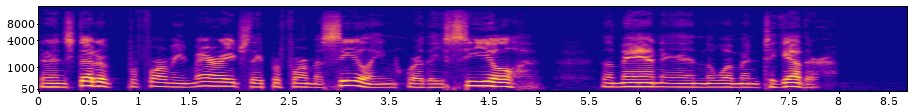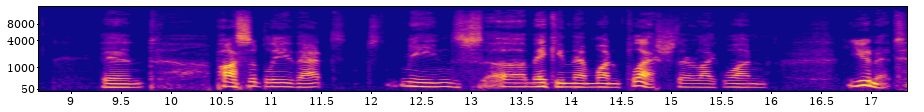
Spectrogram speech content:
And instead of performing marriage, they perform a sealing where they seal the man and the woman together. And possibly that means uh, making them one flesh. They're like one unit.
